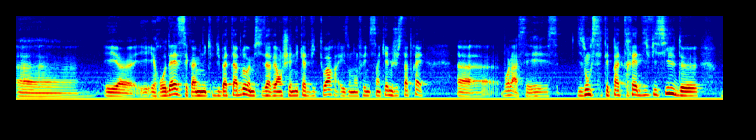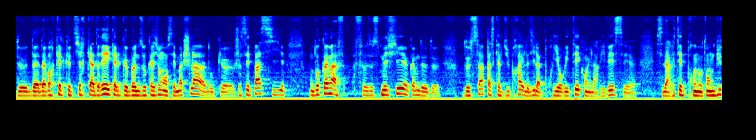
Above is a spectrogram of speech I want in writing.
Euh, et, euh, et- et Rodez, c'est quand même une équipe du bas tableau, même s'ils avaient enchaîné quatre victoires et ils en ont fait une cinquième juste après. Voilà, c'est- disons que c'était pas très difficile de de- d'a- d'avoir quelques tirs cadrés et quelques bonnes occasions dans ces matchs-là. Donc euh, je sais pas si on doit quand même se méfier quand même de, de, de ça. Pascal Duprat, il a dit la priorité quand il est arrivé, c'est c'est d'arrêter de prendre autant de buts.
